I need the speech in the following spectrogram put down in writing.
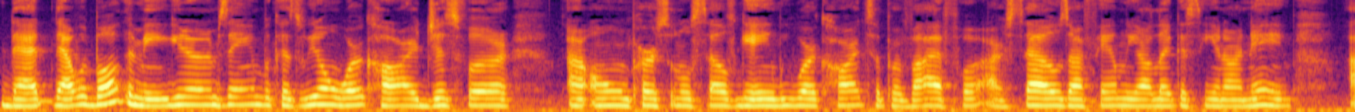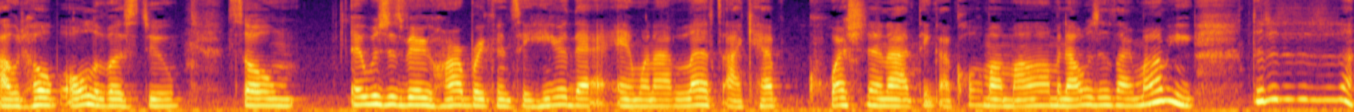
that that would bother me you know what i'm saying? Because we don't work hard just for our own personal self gain. We work hard to provide for ourselves our family our legacy and our name. I would hope all of us do. So it was just very heartbreaking to hear that. And when i left i kept questioning. I think i called my mom and i was just like mommy da, da, da,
